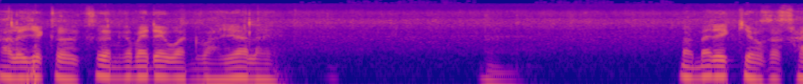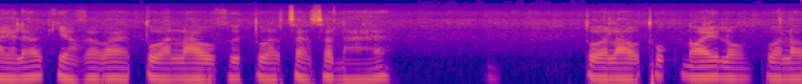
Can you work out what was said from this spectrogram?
อะไรจะเกิดขึ้นก็ไม่ได้วันไหวอะไร มันไม่ได้เกี่ยวกับใครแล้วเกี่ยวกับว่าตัวเราคือตัวศาสนา ตัวเราทุกน้อยลงตัวเรา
